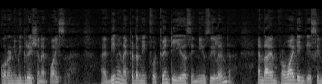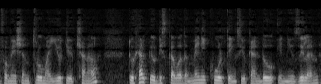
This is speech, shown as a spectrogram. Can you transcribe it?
or an immigration advisor. I've been an academic for 20 years in New Zealand and I am providing this information through my YouTube channel to help you discover the many cool things you can do in New Zealand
